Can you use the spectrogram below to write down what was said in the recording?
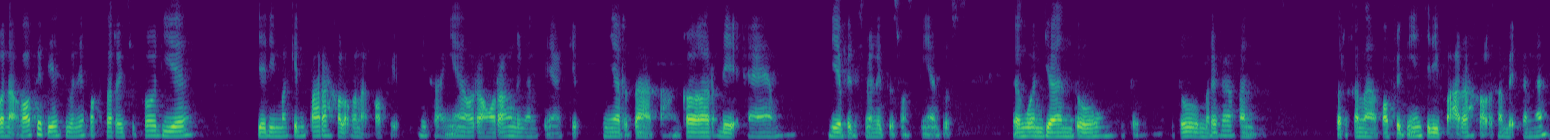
kena COVID ya, sebenarnya faktor risiko dia jadi makin parah kalau kena COVID. Misalnya orang-orang dengan penyakit penyerta kanker, DM, diabetes mellitus maksudnya terus gangguan jantung gitu itu mereka akan terkena COVID ini jadi parah kalau sampai kena.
